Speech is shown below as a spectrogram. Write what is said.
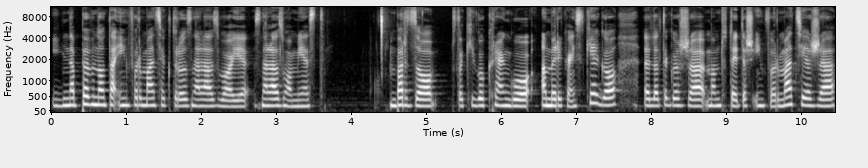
I na pewno ta informacja, którą znalazła je, znalazłam, jest bardzo z takiego kręgu amerykańskiego, e, dlatego że mam tutaj też informację, że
